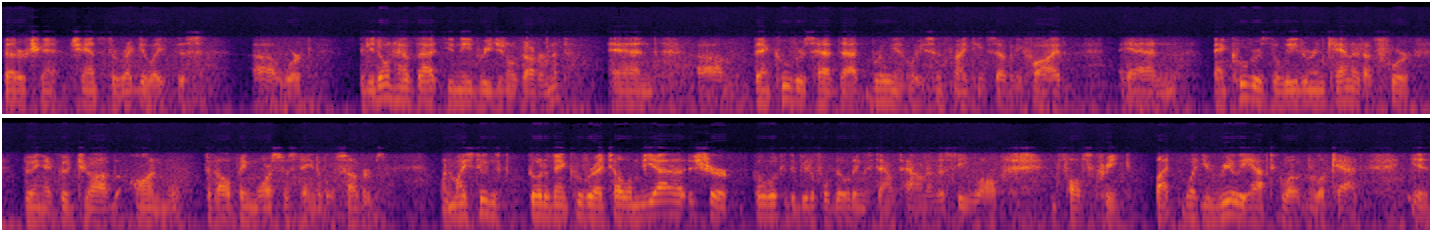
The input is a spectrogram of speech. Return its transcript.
better ch- chance to regulate this uh, work. If you don't have that, you need regional government, and um, Vancouver's had that brilliantly since 1975, and Vancouver is the leader in Canada for doing a good job on developing more sustainable suburbs. When my students go to Vancouver, I tell them, yeah, sure, go look at the beautiful buildings downtown and the seawall and False Creek. But what you really have to go out and look at is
